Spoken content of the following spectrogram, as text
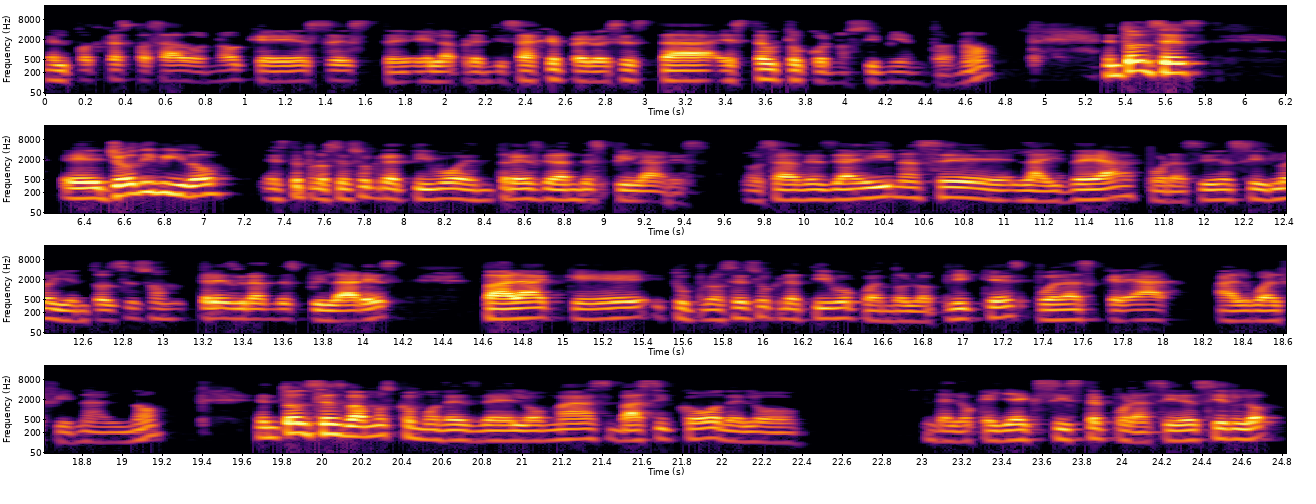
el podcast pasado, ¿no? Que es este, el aprendizaje, pero es esta, este autoconocimiento, ¿no? Entonces, eh, yo divido este proceso creativo en tres grandes pilares. O sea, desde ahí nace la idea, por así decirlo, y entonces son tres grandes pilares para que tu proceso creativo, cuando lo apliques, puedas crear algo al final, ¿no? Entonces vamos como desde lo más básico de lo, de lo que ya existe, por así decirlo.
